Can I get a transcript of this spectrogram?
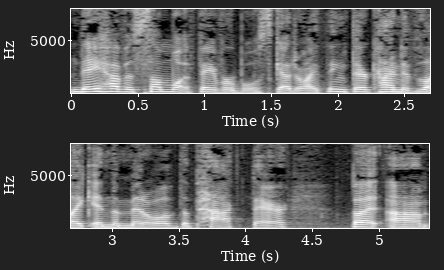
they have a somewhat favorable schedule. I think they're kind of like in the middle of the pack there. But um,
